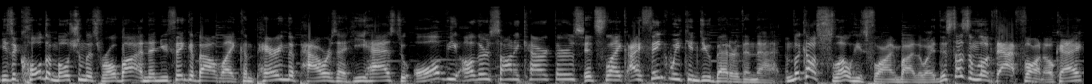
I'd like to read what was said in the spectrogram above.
He's a cold, emotionless robot, and then you think about like comparing the powers that he has to all the other Sonic characters. It's like, I think we can do better than that. And look how slow he's flying, by the way. This doesn't look that fun, okay?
